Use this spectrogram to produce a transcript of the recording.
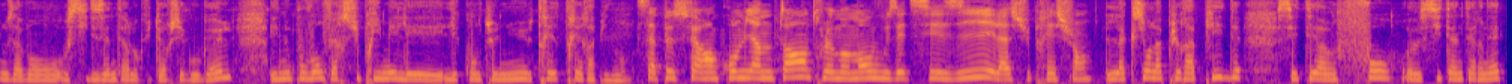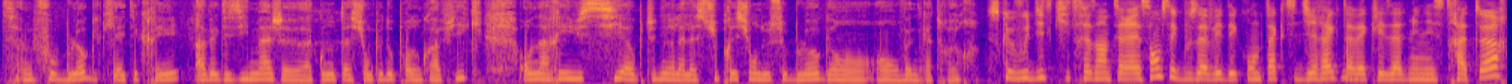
Nous avons aussi des interlocuteurs chez Google et nous pouvons faire supprimer les, les contenus très très rapidement. Ça peut se faire en combien de temps entre le moment où vous êtes saisi et la suppression? L'action la plus rapide, c'était un faux euh, site internet, un faux blog qui a été créé avec des images à connotation pédopornographique. On a réussi à obtenir la, la suppression de ce blog en, en, 24 heures. Ce que vous dites qui est très intéressant, c'est que vous avez des contacts directs avec les administrateurs,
